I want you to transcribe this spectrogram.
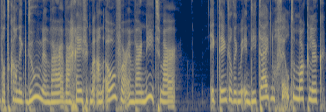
wat kan ik doen en waar, waar geef ik me aan over en waar niet. Maar ik denk dat ik me in die tijd nog veel te makkelijk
